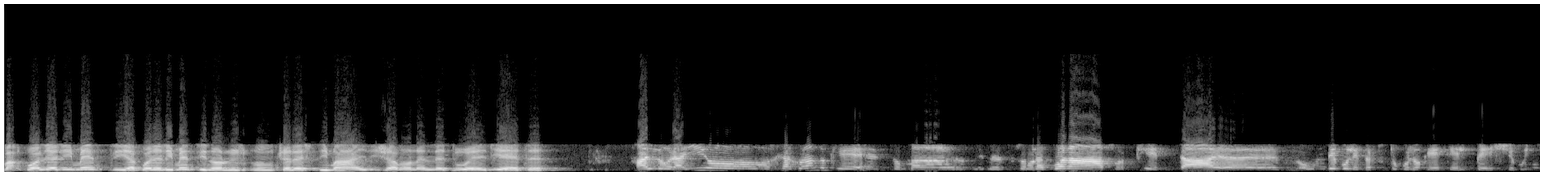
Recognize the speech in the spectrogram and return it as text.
Ma quali alimenti, a quali alimenti non rinunceresti mai, diciamo, nelle tue diete? Allora, io calcolando che insomma sono una buona forchetta, eh, ho un debole per tutto quello che, che, è il pesce, quindi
